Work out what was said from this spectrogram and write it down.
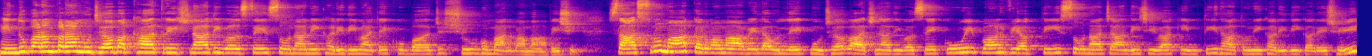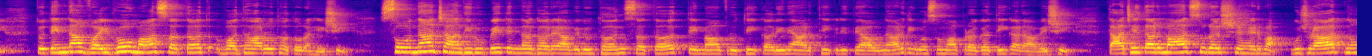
હિન્દુ પરંપરા મુજબ અખા ત્રીજના દિવસને સોનાની ખરીદી માટે ખૂબ જ શુભ માનવામાં આવે છે. શાસ્ત્રોમાં કરવામાં આવેલા ઉલ્લેખ મુજબ આજના દિવસે કોઈ પણ વ્યક્તિ સોના, ચાંદી જેવા કિંમતી ધાતુની ખરીદી કરે છે તો તેમના વૈભવમાં સતત વધારો થતો રહે છે. સોના, ચાંદી રૂપે તેમના ઘરે આવેલું ધન સતત તેમાં વૃદ્ધિ કરીને આર્થિક રીતે આવનાર દિવસોમાં પ્રગતિ કરાવે છે. તાજેતરમાં જ સુરત શહેરમાં ગુજરાતનો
